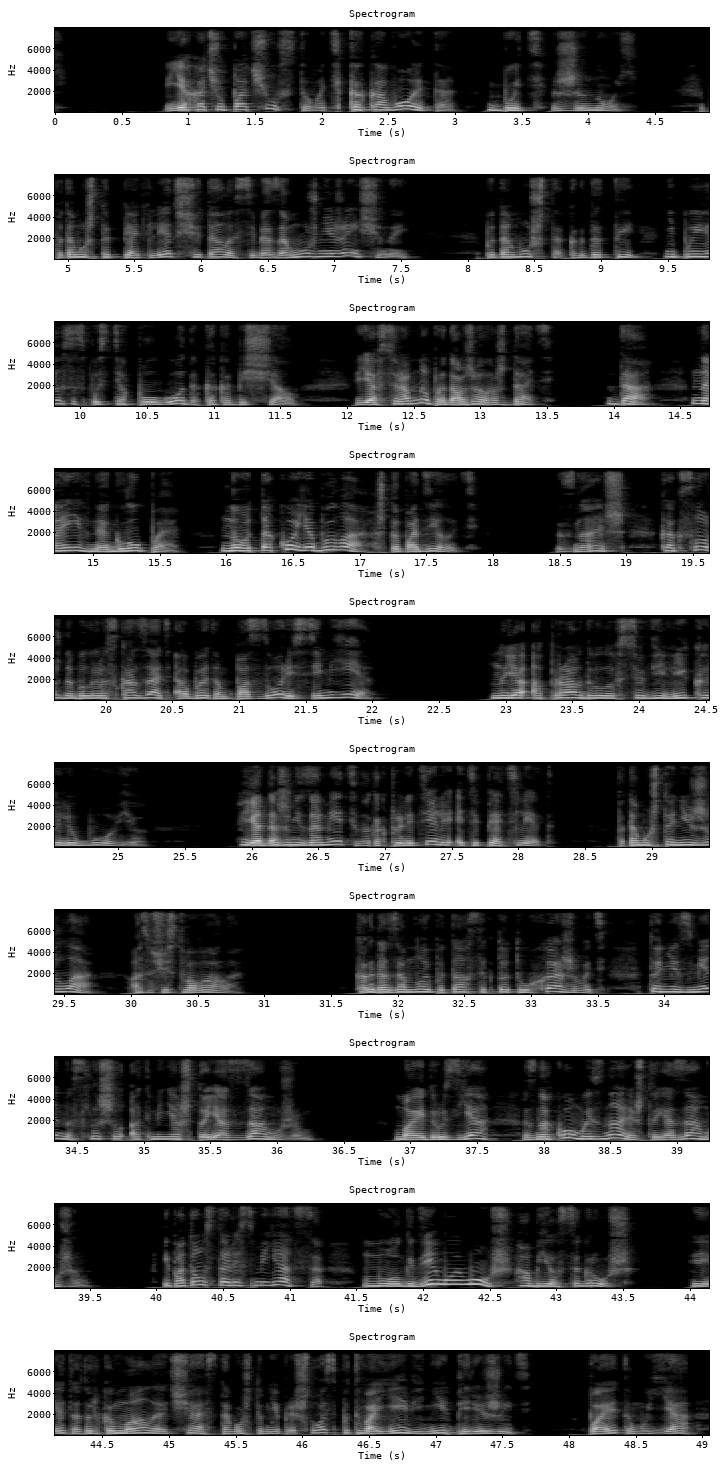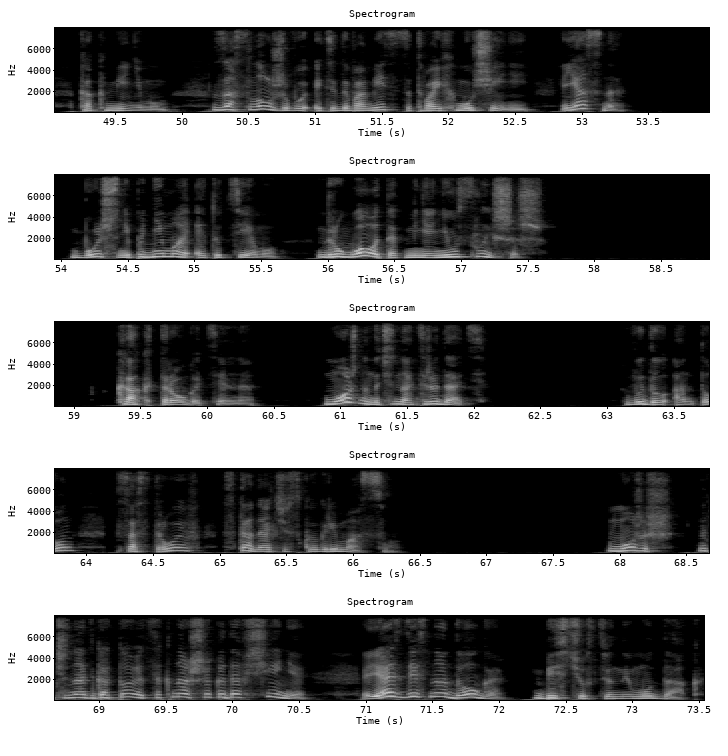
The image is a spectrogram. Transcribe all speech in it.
Я хочу почувствовать, каково это – быть женой. Потому что пять лет считала себя замужней женщиной. Потому что, когда ты не появился спустя полгода, как обещал, я все равно продолжала ждать. Да, наивная, глупая, но вот такой я была, что поделать. Знаешь, как сложно было рассказать об этом позоре семье. Но я оправдывала все великой любовью. Я даже не заметила, как пролетели эти пять лет, потому что не жила, а существовала. Когда за мной пытался кто-то ухаживать, то неизменно слышал от меня, что я замужем. Мои друзья, знакомые знали, что я замужем. И потом стали смеяться, мол, где мой муж, объелся груш. И это только малая часть того, что мне пришлось по твоей вине пережить. Поэтому я, как минимум, заслуживаю эти два месяца твоих мучений. Ясно? Больше не поднимай эту тему. Другого ты от меня не услышишь. Как трогательно. Можно начинать рыдать? Выдал Антон, состроив страдальческую гримасу. Можешь начинать готовиться к нашей годовщине. Я здесь надолго, бесчувственный мудак.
